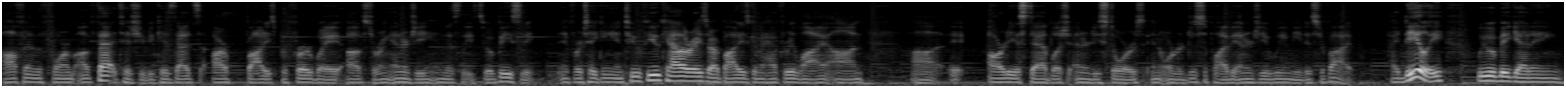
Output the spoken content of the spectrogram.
often in the form of fat tissue, because that's our body's preferred way of storing energy, and this leads to obesity. If we're taking in too few calories, our body's going to have to rely on uh, already established energy stores in order to supply the energy we need to survive. Ideally, we would be getting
